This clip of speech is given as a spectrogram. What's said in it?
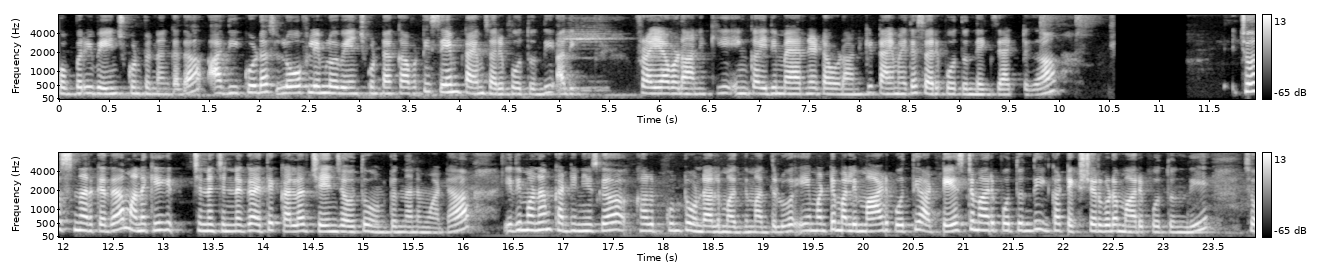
కొబ్బరి వేయించుకుంటున్నాం కదా అది కూడా లో ఫ్లేమ్లో వేయించుకుంటాం కాబట్టి సేమ్ టైం సరిపోతుంది. అది ఫ్రై అవ్వడానికి ఇంకా ఇది మ్యారినేట్ అవ్వడానికి టైం అయితే సరిపోతుంది ఎగ్జాక్ట్గా చూస్తున్నారు కదా మనకి చిన్న చిన్నగా అయితే కలర్ చేంజ్ అవుతూ ఉంటుందన్నమాట. ఇది మనం కంటిన్యూస్గా కలుపుకుంటూ ఉండాలి మధ్య మధ్యలో. ఏమంటే మళ్ళీ మాడిపోతే ఆ టేస్ట్ మారిపోతుంది ఇంకా టెక్స్చర్ కూడా మారిపోతుంది. సో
